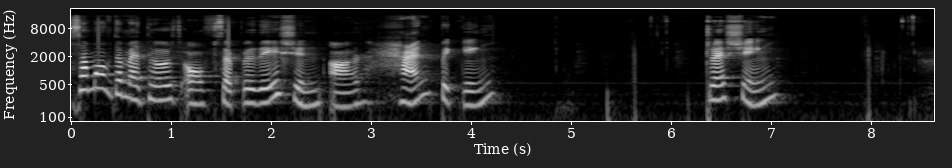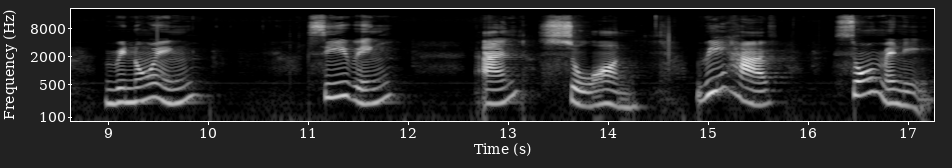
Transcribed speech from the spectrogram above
some of the methods of separation are hand picking, threshing, winnowing, sieving and so on. We have so many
